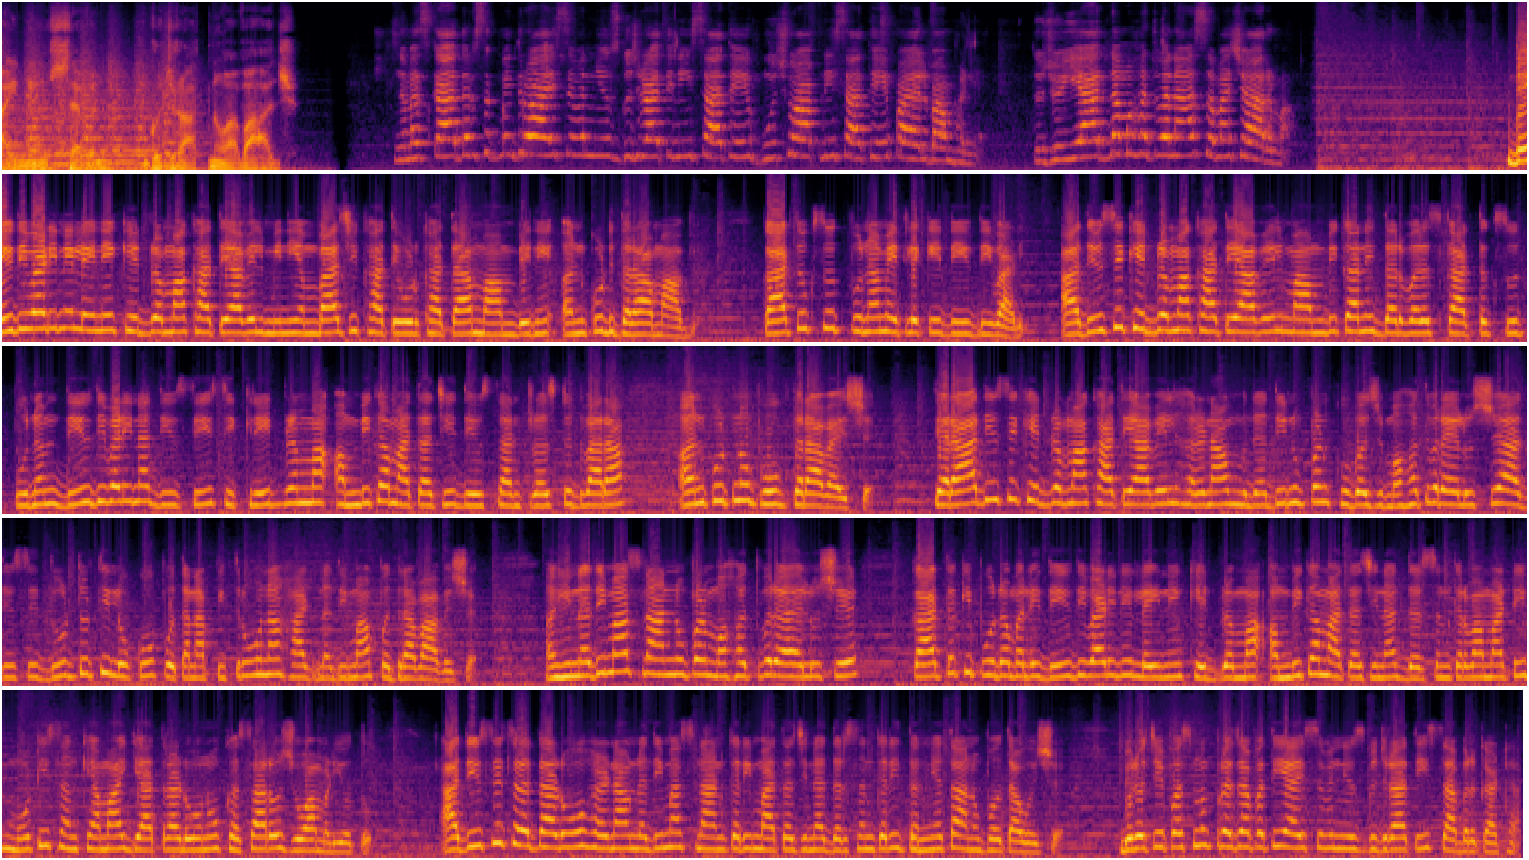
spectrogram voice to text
સેવન ગુજરાતનો અવાજ. નમસ્કાર દર્શક મિત્રો આઈ સેવન ન્યૂઝ ગુજરાતીની સાથે હું છું આપની સાથે પાયલ બામભણિયા. તો જોઈએ આજના મહત્વના સમાચારમાં. દેવ દિવાળીને લઈને ખેડબ્રહ્મા ખાતે આવેલ મિની અંબાજી ખાતે ઓળખાતા મા અંબેને અન્નકૂટ ધરાવવામાં આવ્યું. કાર્તિક સુદ પૂનમ એટલે કે દેવ દિવાળી આ દિવસે ખેડબ્રહ્મા ખાતે આવેલ મા અંબિકાની દર વર્ષ કાર્તક સુદ પૂનમ દેવ દિવાળીના દિવસે શ્રી ખેડબ્રહ્મા અંબિકા માતાજી દેવસ્થાન ટ્રસ્ટ દ્વારા અન્નકૂટનો ભોગ ધરાવાય છે. ત્યારે આ દિવસે ખેડબ્રહ્મા ખાતે આવેલ હરણાવ નદીનું પણ ખૂબ જ મહત્વ રહેલું છે. આ દિવસે દૂર દૂરથી લોકો પોતાના પિતૃઓના હાટ નદીમાં પધરાવા આવે છે. અહીં નદીમાં સ્નાનનું પણ મહત્વ રહેલું છે. કાર્તકી પૂનમ અને દેવ દિવાળીને લઈને ખેડબ્રહ્મા અંબિકા માતાજીના દર્શન કરવા માટે મોટી સંખ્યામાં યાત્રાળુઓનો ઘસારો જોવા મળ્યો હતો. આ દિવસે શ્રદ્ધાળુઓ હરણાવ નદીમાં સ્નાન કરી માતાજીના દર્શન કરી ધન્યતા અનુભવતા હોય છે. Bureau chief Prajapati, I news Gujarati, Sabarkantha.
